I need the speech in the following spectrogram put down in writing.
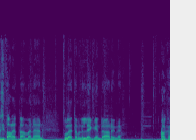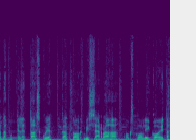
Sitten aletaan mä näen, tulee tämmönen legendaarinen alkaa taputtelee taskuja, katsoo onko missään rahaa, onko kolikoita.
